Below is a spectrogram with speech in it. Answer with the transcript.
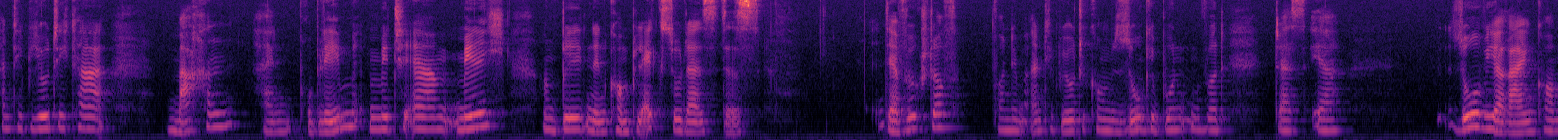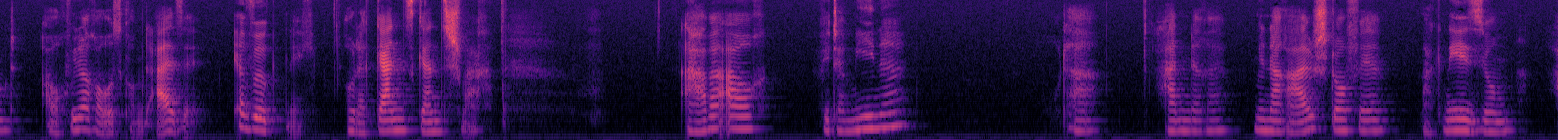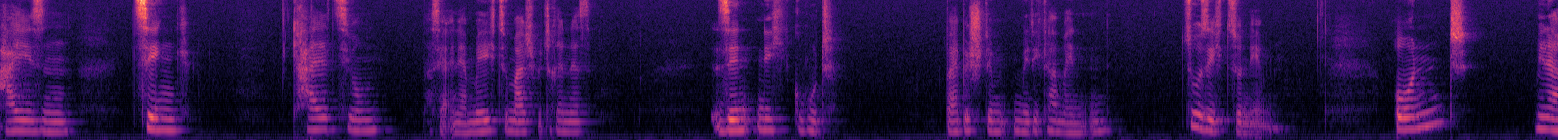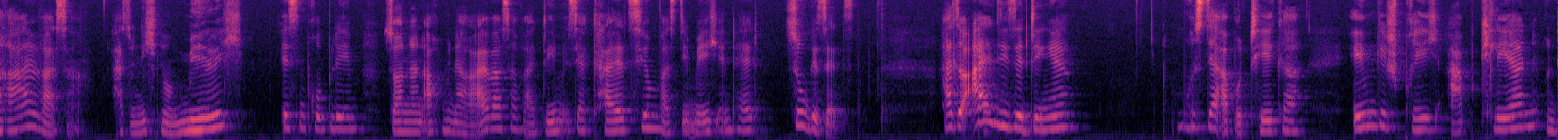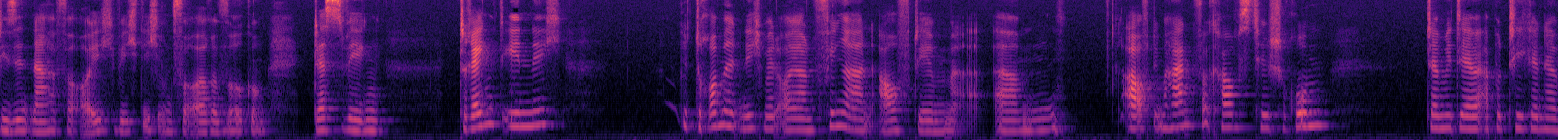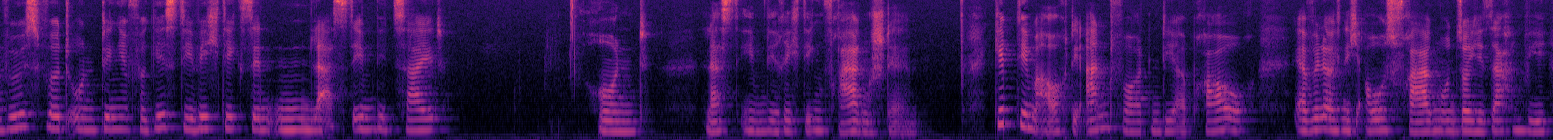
Antibiotika machen ein Problem mit äh, Milch und bilden einen Komplex, sodass das, der Wirkstoff von dem Antibiotikum so gebunden wird, dass er so wie er reinkommt, auch wieder rauskommt. Also er wirkt nicht oder ganz, ganz schwach aber auch Vitamine oder andere Mineralstoffe, Magnesium, Eisen, Zink, Calcium, was ja in der Milch zum Beispiel drin ist, sind nicht gut bei bestimmten Medikamenten zu sich zu nehmen. Und Mineralwasser, also nicht nur Milch, ist ein Problem, sondern auch Mineralwasser, weil dem ist ja Kalzium, was die Milch enthält, zugesetzt. Also all diese Dinge muss der Apotheker im Gespräch abklären und die sind nachher für euch wichtig und für eure Wirkung. Deswegen drängt ihn nicht, getrommelt nicht mit euren Fingern auf dem, ähm, auf dem Handverkaufstisch rum. Damit der Apotheker nervös wird und Dinge vergisst, die wichtig sind. Lasst ihm die Zeit und lasst ihm die richtigen Fragen stellen. Gebt ihm auch die Antworten, die er braucht. Er will euch nicht ausfragen und solche Sachen wie,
